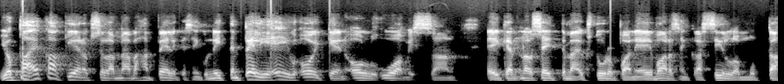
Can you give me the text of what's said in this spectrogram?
Jopa eka kierroksella mä vähän pelkäsin, kun niiden peli ei oikein ollut uomissaan, eikä no 7-1 turpaa, niin ei varsinkaan silloin, mutta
